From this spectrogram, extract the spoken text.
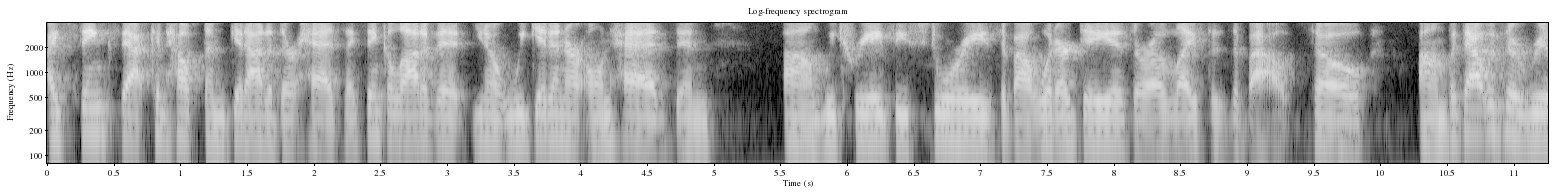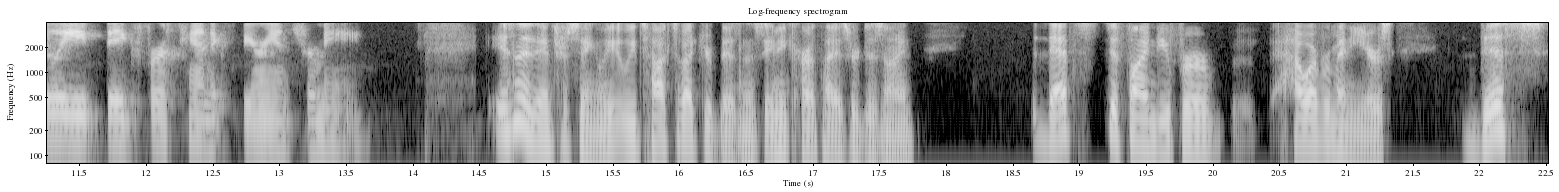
I think that can help them get out of their heads. I think a lot of it, you know, we get in our own heads and um, we create these stories about what our day is or our life is about. So, um, but that was a really big firsthand experience for me. Isn't it interesting? We, we talked about your business, Amy Kartheiser Design. That's defined you for however many years. This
